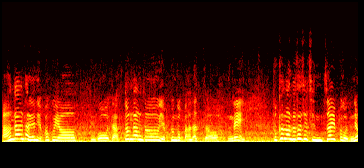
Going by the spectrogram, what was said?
아, 한강 당연히 예뻤고요. 그리고 낙동강도 예쁜 곳 많았죠. 근데 북한강도 사실 진짜 예쁘거든요.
